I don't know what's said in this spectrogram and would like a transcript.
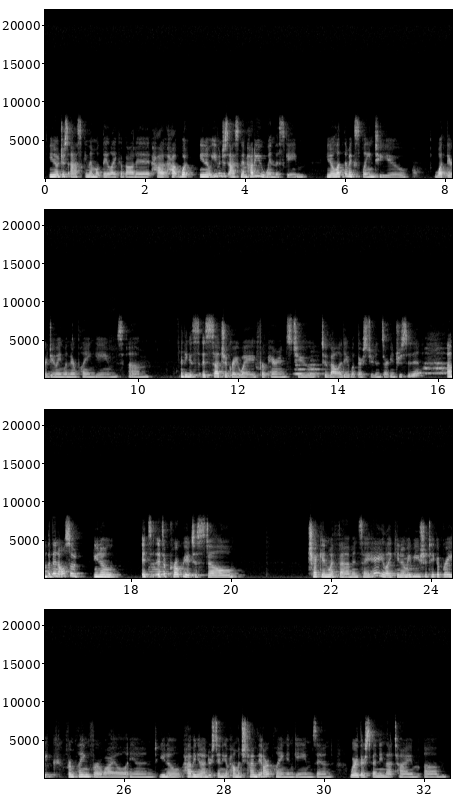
you know, just asking them what they like about it, how, how, what, you know, even just asking them, how do you win this game? You know, let them explain to you what they're doing when they're playing games. Um, I think is is such a great way for parents to to validate what their students are interested in. Um, but then also, you know, it's it's appropriate to still check in with them and say, hey, like, you know, maybe you should take a break from playing for a while and, you know, having an understanding of how much time they are playing in games and where they're spending that time. Um,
